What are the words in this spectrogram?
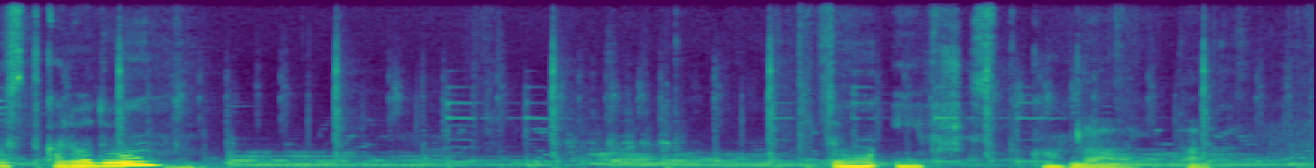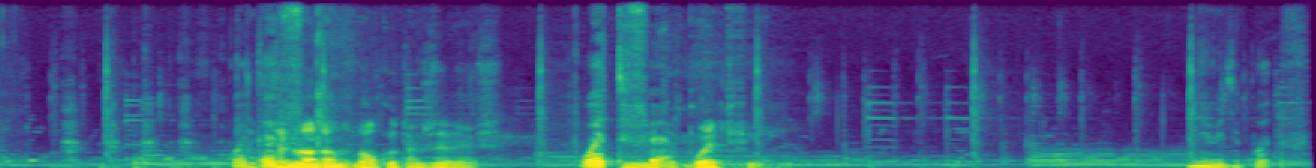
Kostka lodu. Tu i wszystko. Dalej, tak. Płetewki. Zaglądam z boku, także wiesz. Płetwy. Płetwi. Nie widzę płetw.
